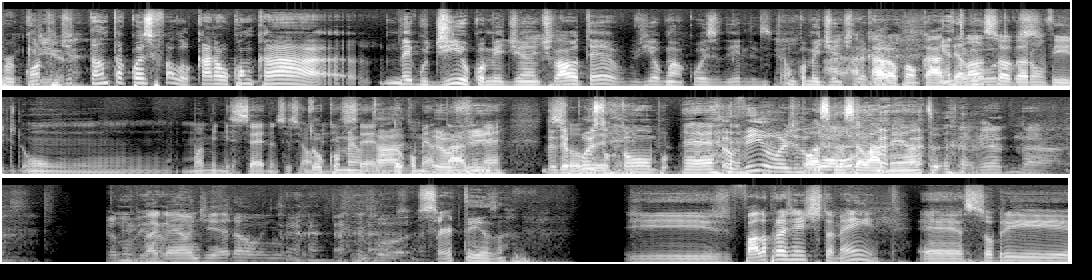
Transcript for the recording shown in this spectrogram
Por conta Incrível, de né? tanta coisa que falou. Carol Conká, Nego Di, o comediante lá, eu até vi alguma coisa dele. Sim. É um comediante A, a legal. Carol Conká até lançou outros. agora um vídeo, um, uma minissérie, não sei se é uma Documentário, minissérie, eu documentário, vi. né? Depois sobre- do tombo. É, Eu vi hoje no pós-cancelamento. Tá vendo? Não. Eu não vi. Vai não. ganhar um dinheirão ainda. Certeza. E fala pra gente também é, sobre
